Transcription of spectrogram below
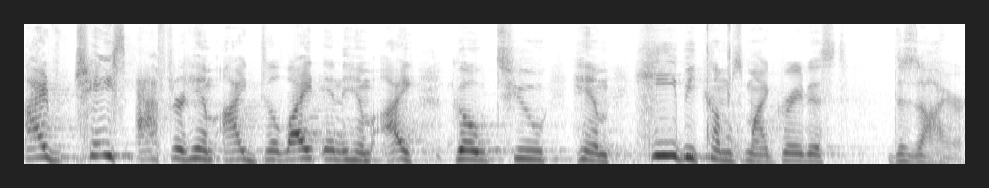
I chase after Him. I delight in Him. I go to Him. He becomes my greatest desire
